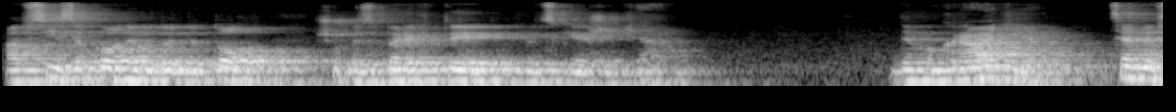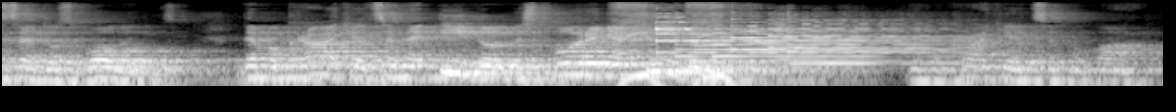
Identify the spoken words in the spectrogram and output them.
А всі закони ведуть до того, щоб зберегти людське життя. Демократія це не вседозволеність. Демократія це не ідол, не створення ідолів. Демократія це повага.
